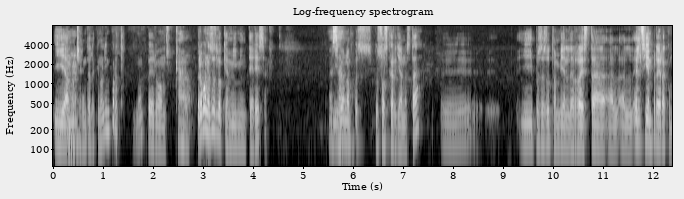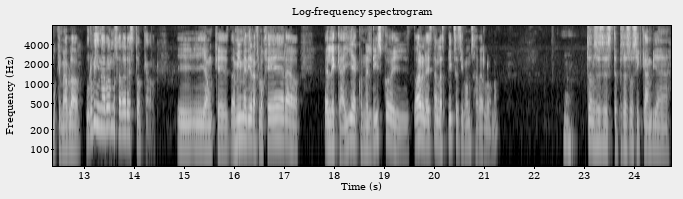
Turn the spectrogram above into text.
y a mucha gente a la que no le importa, ¿no? Pero, claro. pero bueno, eso es lo que a mí me interesa. Y bueno, pues, pues Oscar ya no está. Eh, y pues eso también le resta al, Él siempre era como que me hablaba, Urbina, vamos a ver esto, cabrón. Y, aunque a mí me diera flojera, él le caía con el disco y ahora ahí están las pizzas y vamos a verlo, ¿no? Mm. Entonces, este, pues eso sí cambia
